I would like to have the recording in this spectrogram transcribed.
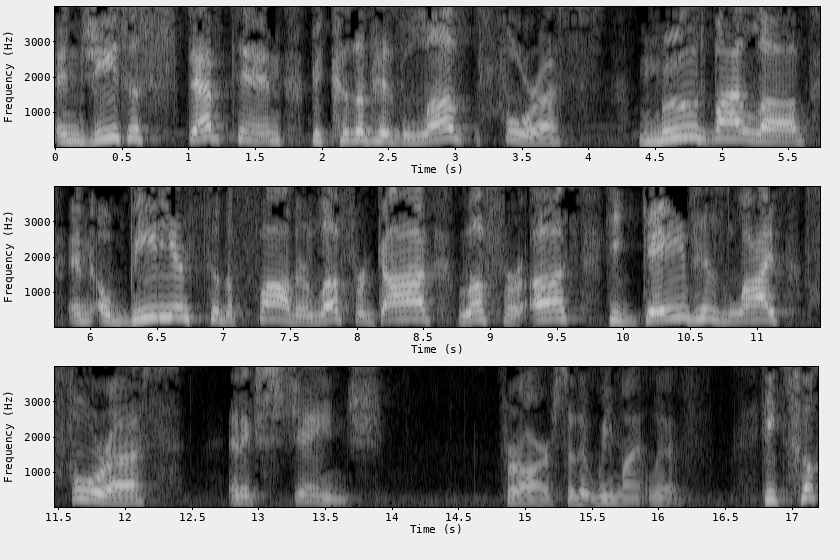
And Jesus stepped in because of his love for us, moved by love and obedience to the Father, love for God, love for us. He gave his life for us in exchange for ours so that we might live. He took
